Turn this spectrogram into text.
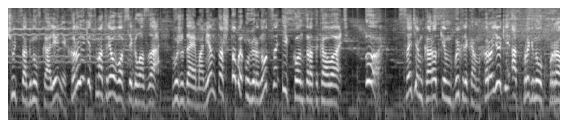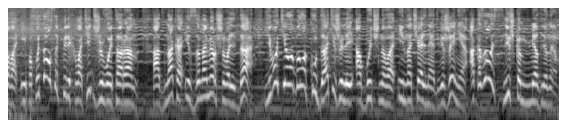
Чуть согнув колени, Харуюки смотрел во все глаза, выжидая момента, чтобы увернуться и контратаковать. О! С этим коротким выкликом Харуюки отпрыгнул вправо и попытался перехватить живой таран. Однако из-за намерзшего льда его тело было куда тяжелее обычного, и начальное движение оказалось слишком медленным.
